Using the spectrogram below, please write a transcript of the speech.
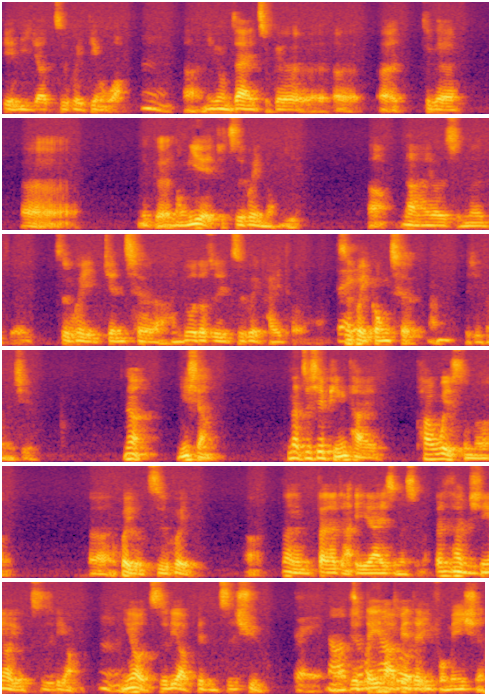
电力叫智慧电网，嗯，啊，你用在这个呃呃这个呃那个农业就智慧农业，啊，那还有什么智慧监测啊，很多都是智慧开头啊，智慧公测啊这些东西。那你想，那这些平台它为什么呃会有智慧啊？那大家讲 AI 什么什么，但是它先要有资料，嗯，你要有资料变成资讯。对，然后就 data 变成 information，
